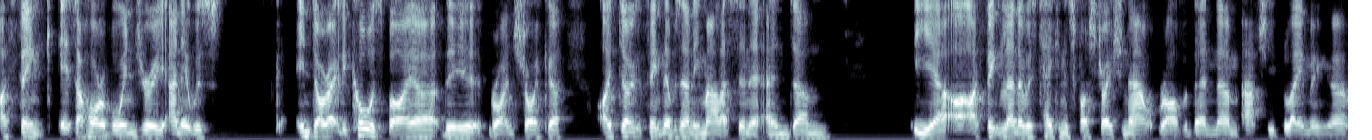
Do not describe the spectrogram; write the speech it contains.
I think it's a horrible injury and it was indirectly caused by uh, the Brighton striker, I don't think there was any malice in it. And um, yeah, I, I, think Leno was taking his frustration out rather than um, actually blaming uh,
